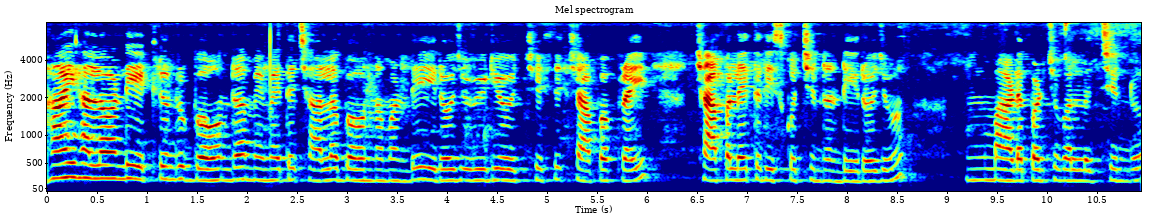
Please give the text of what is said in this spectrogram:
హాయ్ హలో అండి. ఎట్లుండ్రు? బాగుండ్రా? మేమైతే చాలా బాగున్నామండి. ఈరోజు వీడియో వచ్చేసి చేప ఫ్రై. చేపలు అయితే తీసుకొచ్చిండ్రండి ఈరోజు మా ఆడపడుచు వాళ్ళు వచ్చిండ్రు.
